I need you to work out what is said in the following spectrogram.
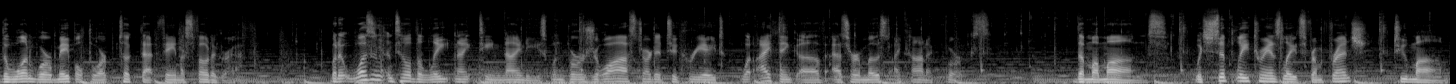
the one where Mapplethorpe took that famous photograph. But it wasn't until the late 1990s when Bourgeois started to create what I think of as her most iconic works the Mamans, which simply translates from French to mom.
